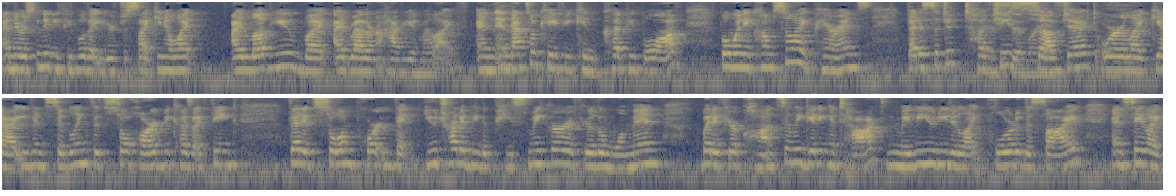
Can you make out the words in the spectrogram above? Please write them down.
and there's going to be people that you're just like, you know what? I love you, but I'd rather not have you in my life. And, and that's okay if you can cut people off. But when it comes to like parents, that is such a touchy subject, or like, yeah, even siblings, it's so hard because I think that it's so important that you try to be the peacemaker if you're the woman but if you're constantly getting attacked maybe you need to like pull her to the side and say like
